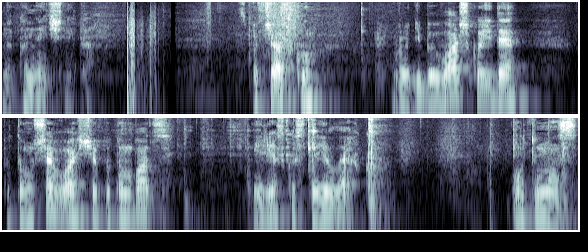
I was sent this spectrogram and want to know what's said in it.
наконечника. Спочатку вроді би важко йде, потім ще важче, потім бац, і різко стає легко. От у нас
